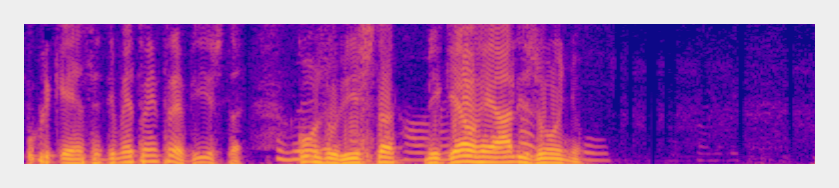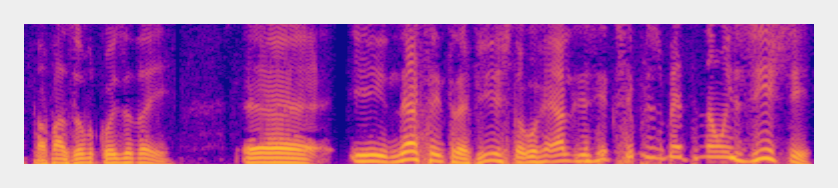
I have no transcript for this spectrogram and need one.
publiquei recentemente uma entrevista com o jurista Miguel Reale Júnior. Está fazendo coisa daí. É, e nessa entrevista, o Real dizia que simplesmente não existe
